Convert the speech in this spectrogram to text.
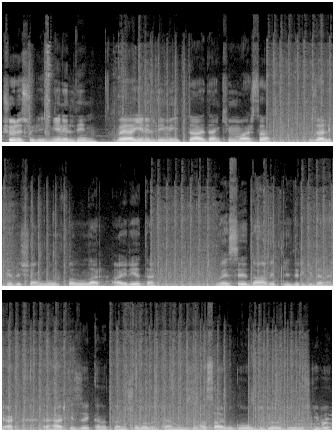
şöyle söyleyeyim, yenildiğim veya yenildiğimi iddia eden kim varsa özellikle de Şanlıurfalılar ayrıyeten vs davetlidir gider ayak ve herkese kanıtlamış olalım kendimizi. Hasar ve gol oldu gördüğünüz gibi.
